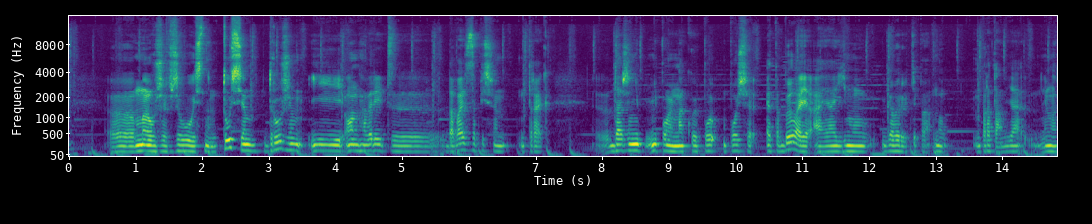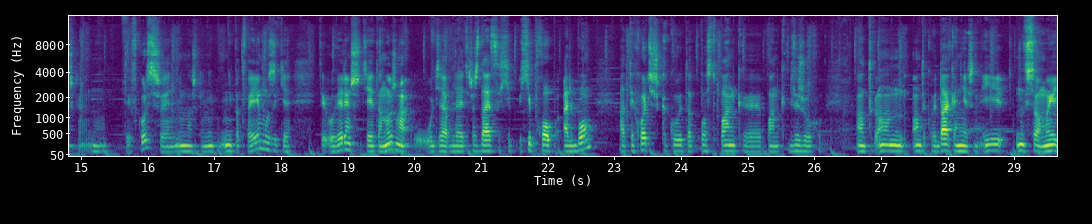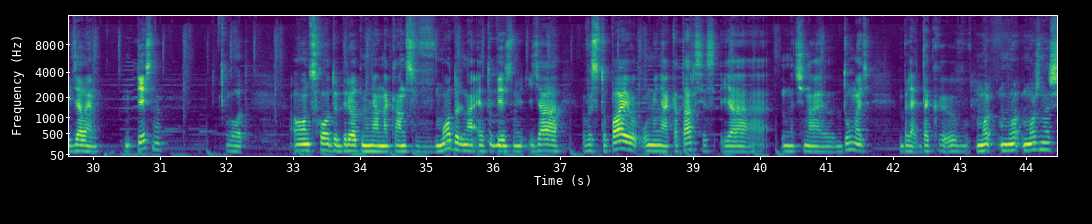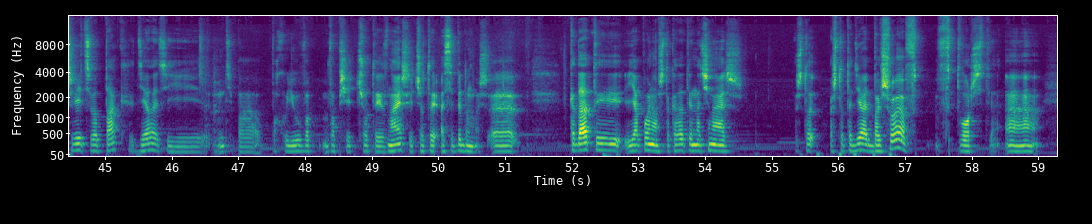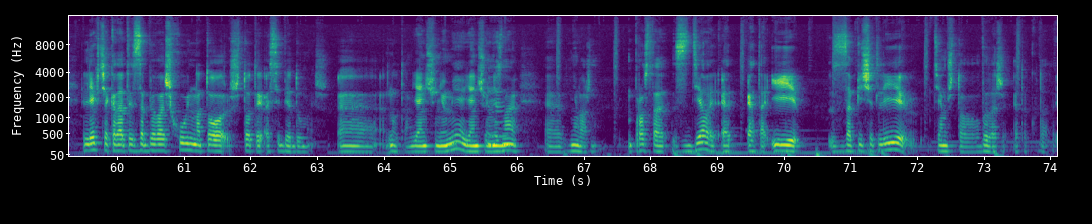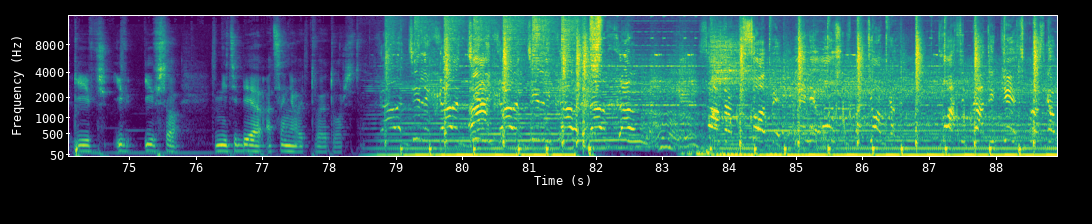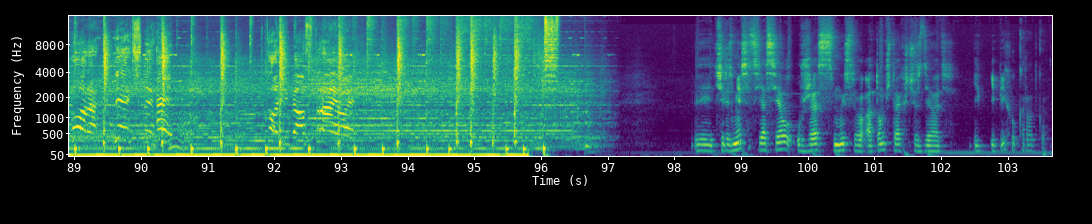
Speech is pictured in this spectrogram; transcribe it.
э, мы уже вживую с ним тусим, дружим. И он говорит, э, давай запишем трек. Даже не, не помню, на какой почве это было, а я ему говорю, типа, ну, братан, я немножко, ну, ты в курсе, что я немножко не, не по твоей музыке, ты уверен, что тебе это нужно, у тебя, блядь, рождается хип- хип-хоп альбом, а ты хочешь какую-то постпанк, э, панк движуху. Он, он, он такой, да, конечно. И, ну все, мы делаем песню, вот. Он сходу берет меня на канц в модуль на эту mm-hmm. песню. Я выступаю, у меня катарсис, я начинаю думать, Блять, так э, можно ж ведь вот так делать и, ну, типа, похую вообще, что ты знаешь и что ты о себе думаешь. Э, когда ты, я понял, что когда ты начинаешь что, что-то делать большое в, в творчестве, э, легче, когда ты забиваешь хуй на то, что ты о себе думаешь. Ну, там, я ничего не умею, я ничего mm-hmm. не знаю, неважно. Просто сделай это и запечатли тем, что выложи это куда-то. И, и, и все. Не тебе оценивать твое творчество. Завтра сотни или уши в потемках 25-й кейс в разговорах личных Эй, кто тебя устраивает? И через месяц я сел уже с мыслью о том, что я хочу сделать и, и пиху короткую.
